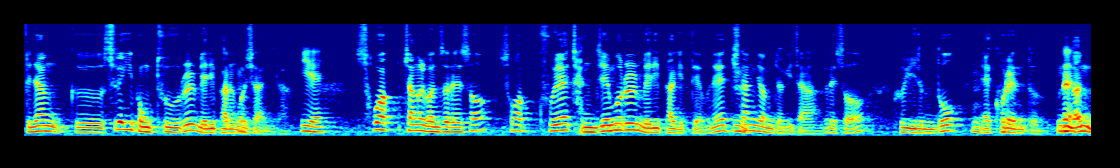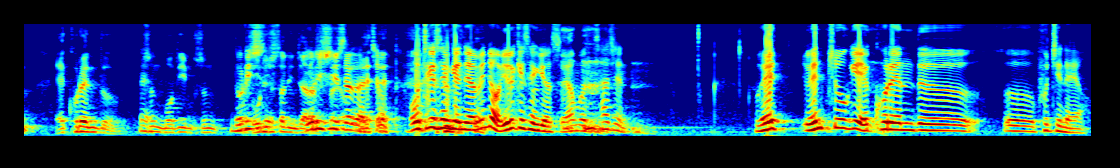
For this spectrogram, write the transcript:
그냥 그 쓰레기 봉투를 매립하는 것이 아니라 예. 소각장을 건설해서 소각 후에 잔재물을 매립하기 때문에 친환경적이자 그래서 그 이름도 에코랜드. 음. 네. 난 에코랜드 무슨 뭐디 무슨 놀이시설, 놀이시설인 줄 놀이시설 알았어요. 같죠. 네. 어떻게 생겼냐면요. 이렇게 생겼어요. 한번 사진. 왼 왼쪽이 에코랜드 어, 부지네요.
